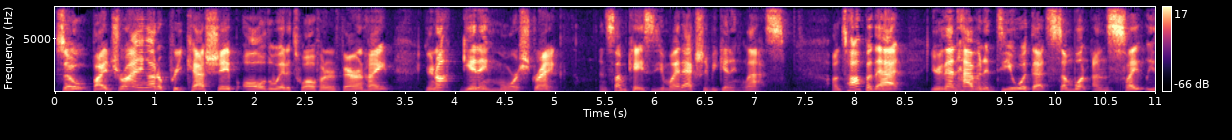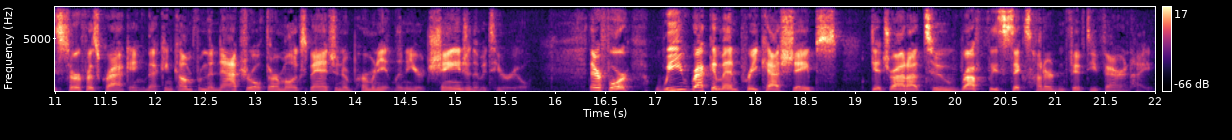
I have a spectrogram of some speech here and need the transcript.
So, by drying out a precast shape all the way to 1200 Fahrenheit, you're not getting more strength. In some cases, you might actually be getting less. On top of that, you're then having to deal with that somewhat unsightly surface cracking that can come from the natural thermal expansion and permanent linear change in the material. Therefore, we recommend precast shapes get dried out to roughly 650 Fahrenheit.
